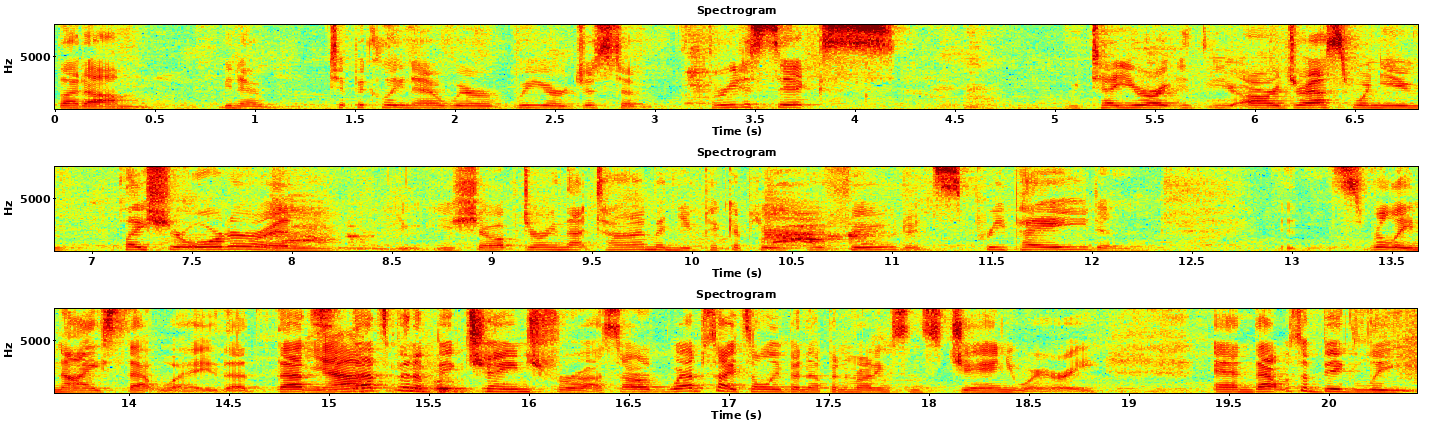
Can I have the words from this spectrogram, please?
but um, you know, typically, no, we're we are just a three to six. We tell you our, our address when you place your order, and you, you show up during that time, and you pick up your, your food. It's prepaid, and it's really nice that way. That that's Yeah. that's been a big change for us. Our website's only been up and running since January, and that was a big leap.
